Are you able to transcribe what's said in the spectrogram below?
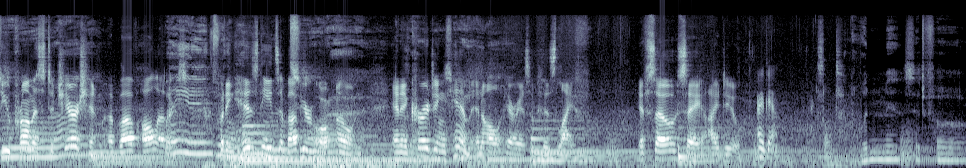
Do you promise to cherish him above all others, putting his needs above your own and encouraging him in all areas of his life? If so, say, I do. I do. Excellent. Wouldn't miss it for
